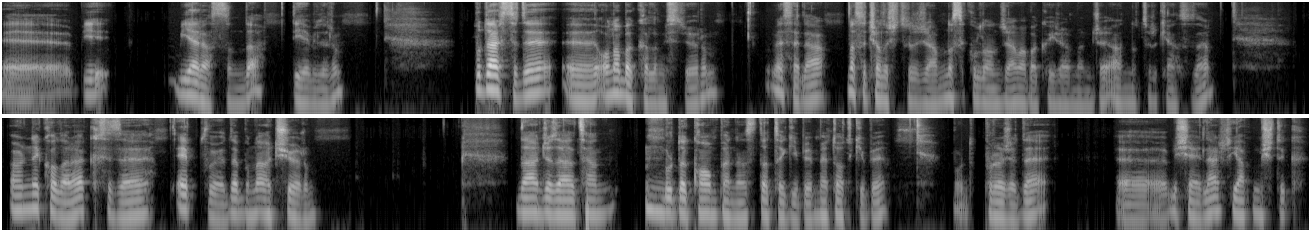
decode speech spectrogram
e, bir bir yer aslında diyebilirim. Bu derste de ona bakalım istiyorum. Mesela nasıl çalıştıracağım, nasıl kullanacağıma bakacağım önce anlatırken size. Örnek olarak size AppView'da bunu açıyorum. Daha önce zaten burada components, data gibi, metot gibi burada projede bir şeyler yapmıştık.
